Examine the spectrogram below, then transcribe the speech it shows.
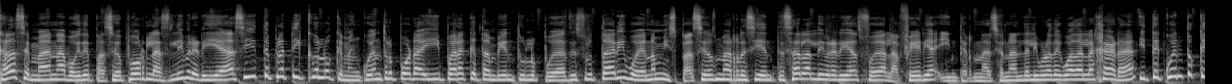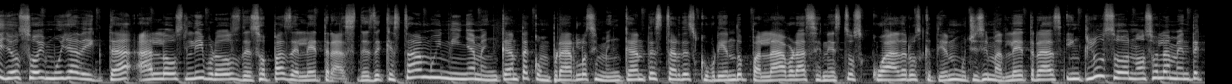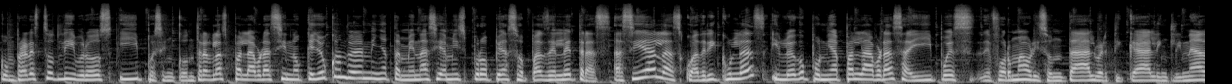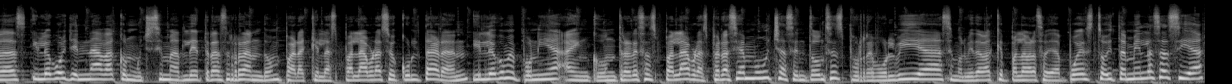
Cada semana voy de paseo por las librerías y te platico lo que me encuentro por ahí para que también tú lo puedas disfrutar. Y bueno, mis paseos más recientes a las librerías fue a la Feria Internacional del Libro de Guadalajara. Y te cuento que yo soy muy adicta a los libros de sopas de letras. Desde que estaba muy niña me encanta comprarlos y me encanta estar descubriendo palabras en estos cuadros que tienen muchísimas letras. Incluso no solamente comprar estos libros y pues encontrar las palabras, sino que yo cuando era niña también hacía mis propias sopas de letras Hacía las cuadrículas y luego ponía palabras ahí pues de forma horizontal, vertical, inclinadas y luego llenaba con muchísimas letras random para que las palabras se ocultaran y luego me ponía a encontrar esas palabras, pero hacía muchas, entonces pues revolvía, se me olvidaba qué palabras había puesto y también las hacía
